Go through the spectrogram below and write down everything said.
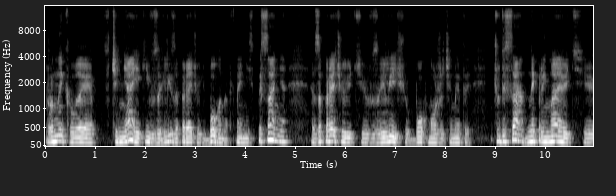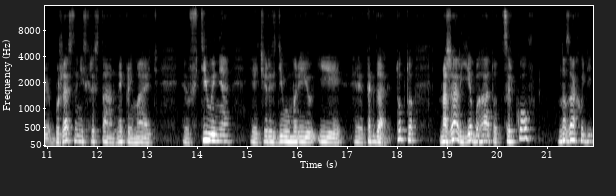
проникли вчення, які взагалі заперечують Бога натхненність Писання, заперечують взагалі, що Бог може чинити чудеса, не приймають е, божественність Христа, не приймають е, втілення через Діву Марію і так далі. Тобто, на жаль, є багато церков на Заході,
